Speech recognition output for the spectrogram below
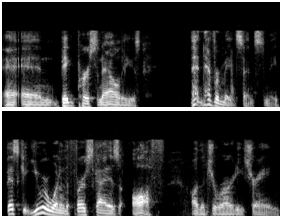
and, and big personalities, that never made sense to me. Biscuit, you were one of the first guys off on the Girardi train.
